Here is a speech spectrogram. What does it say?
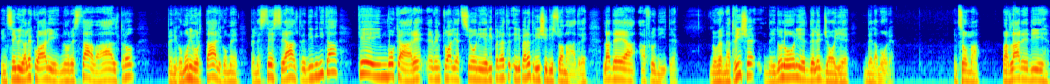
in seguito alle quali non restava altro, per i comuni mortali come per le stesse altre divinità, che invocare eventuali azioni riparatrici di sua madre, la dea Afrodite, governatrice dei dolori e delle gioie dell'amore. Insomma, parlare di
